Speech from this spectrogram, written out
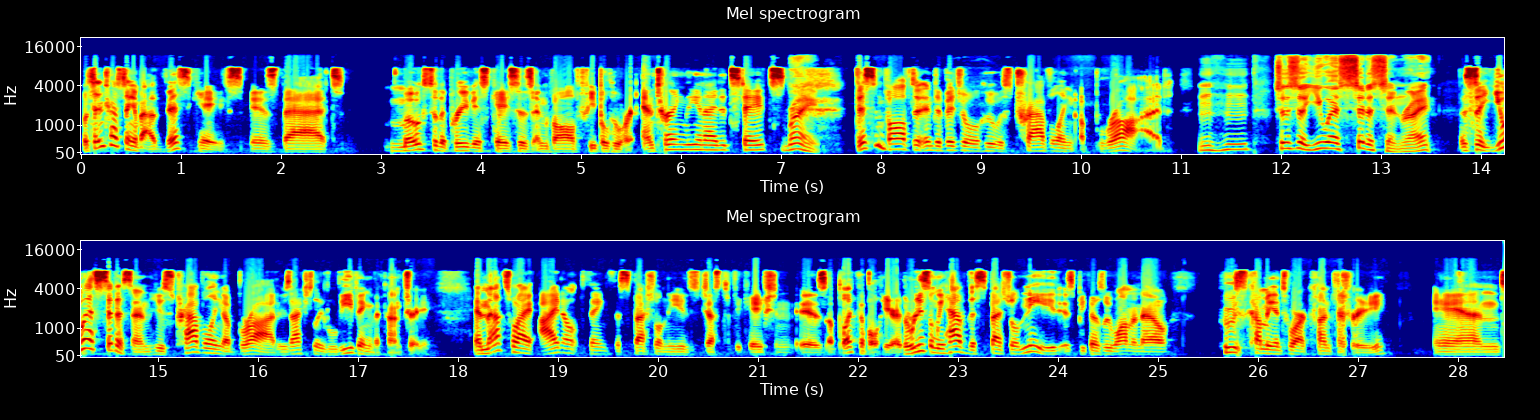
What's interesting about this case is that most of the previous cases involved people who were entering the United States. Right. This involved an individual who was traveling abroad. Mm-hmm. So this is a U.S. citizen, right? This is a U.S. citizen who's traveling abroad, who's actually leaving the country. And that's why I don't think the special needs justification is applicable here. The reason we have the special need is because we want to know who's coming into our country and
